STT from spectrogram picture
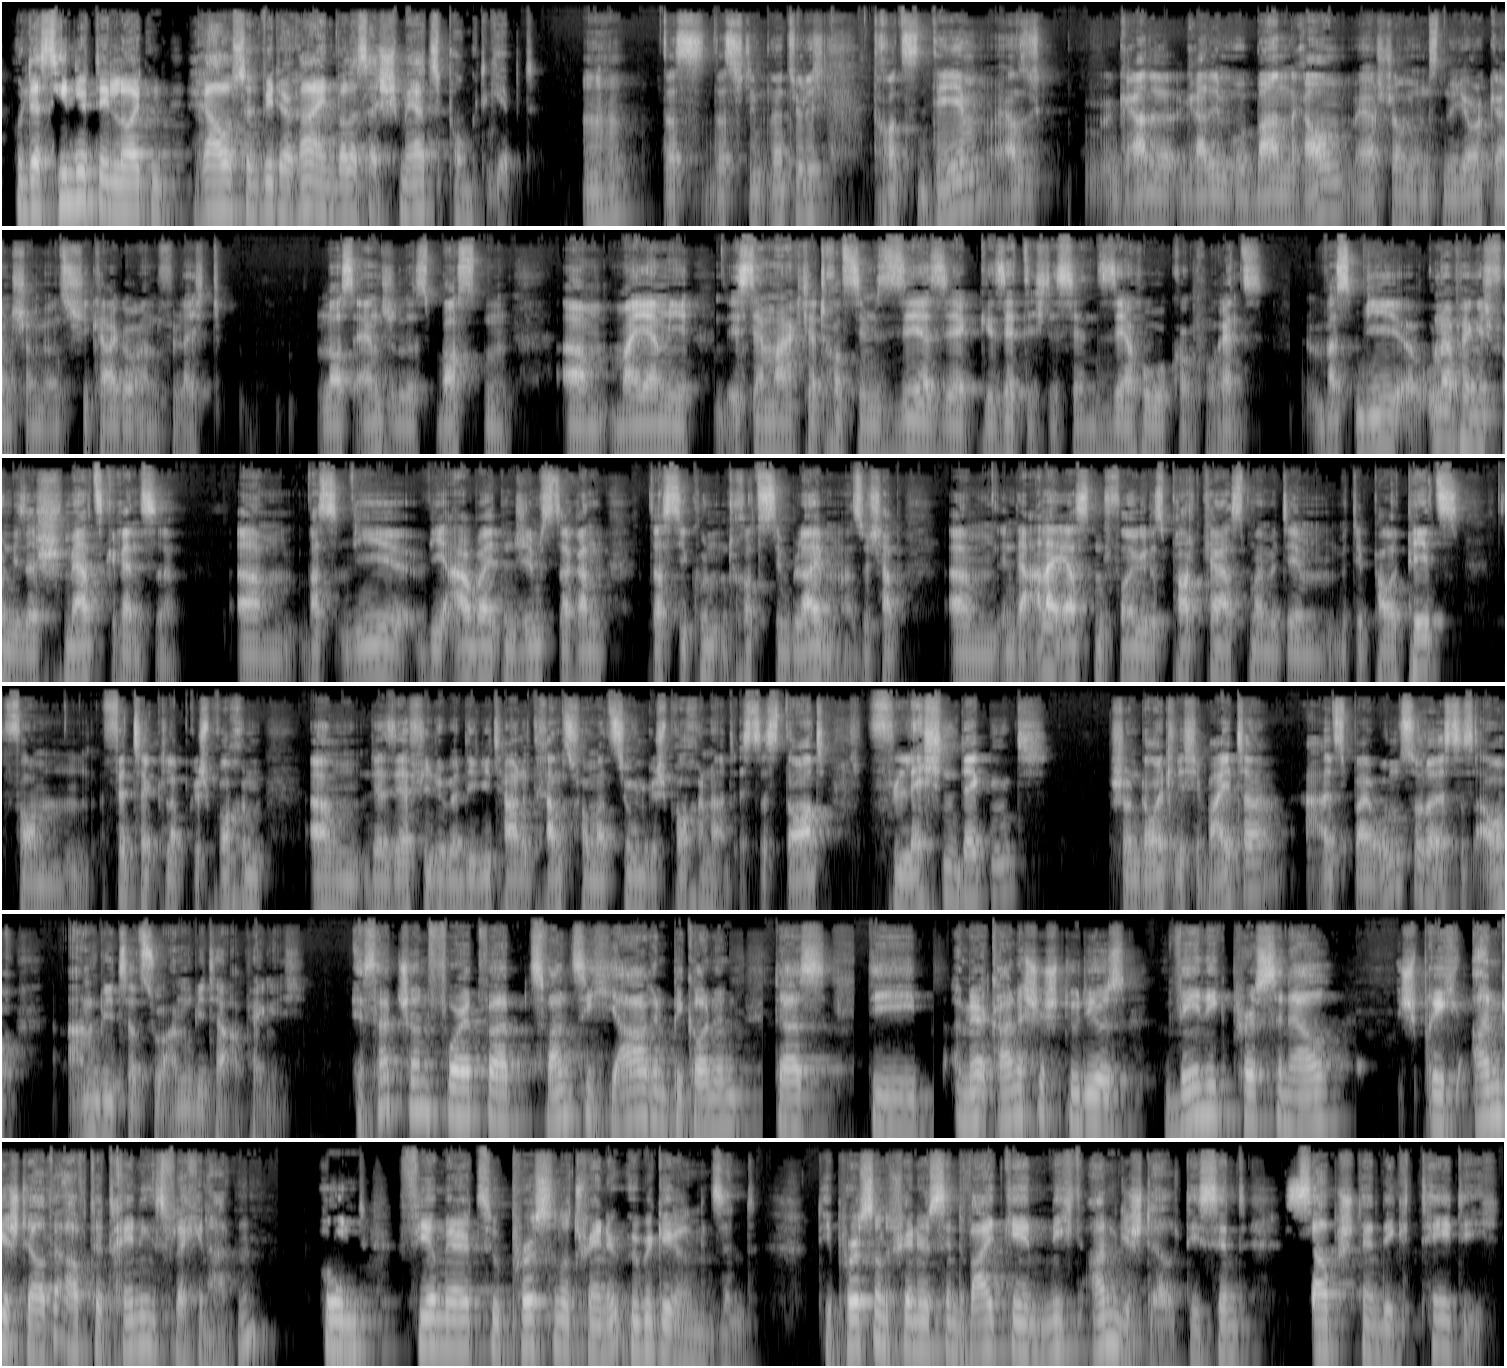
Und das hindert den Leuten raus und wieder rein, weil es einen Schmerzpunkt gibt. Mhm, das, das stimmt natürlich. Trotzdem, also ich gerade, gerade im urbanen Raum, ja, schauen wir uns New York an, schauen wir uns Chicago an, vielleicht Los Angeles, Boston, ähm, Miami, ist der Markt ja trotzdem sehr, sehr gesättigt. Das ist ja eine sehr hohe Konkurrenz. Was, wie, unabhängig von dieser Schmerzgrenze, ähm, was, wie, wie arbeiten Gyms daran, dass die Kunden trotzdem bleiben? Also ich habe ähm, in der allerersten Folge des Podcasts mal mit dem, mit dem Paul Petz vom FitTech Club gesprochen, ähm, der sehr viel über digitale Transformation gesprochen hat. Ist es dort flächendeckend schon deutlich weiter als bei uns oder ist es auch Anbieter zu Anbieter abhängig? Es hat schon vor etwa 20 Jahren begonnen, dass die amerikanischen Studios wenig Personal, sprich Angestellte auf der Trainingsflächen hatten. und viel mehr zu Personal Trainer übergegangen sind. Die Personal Trainers sind weitgehend nicht angestellt, die sind selbstständig tätig.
